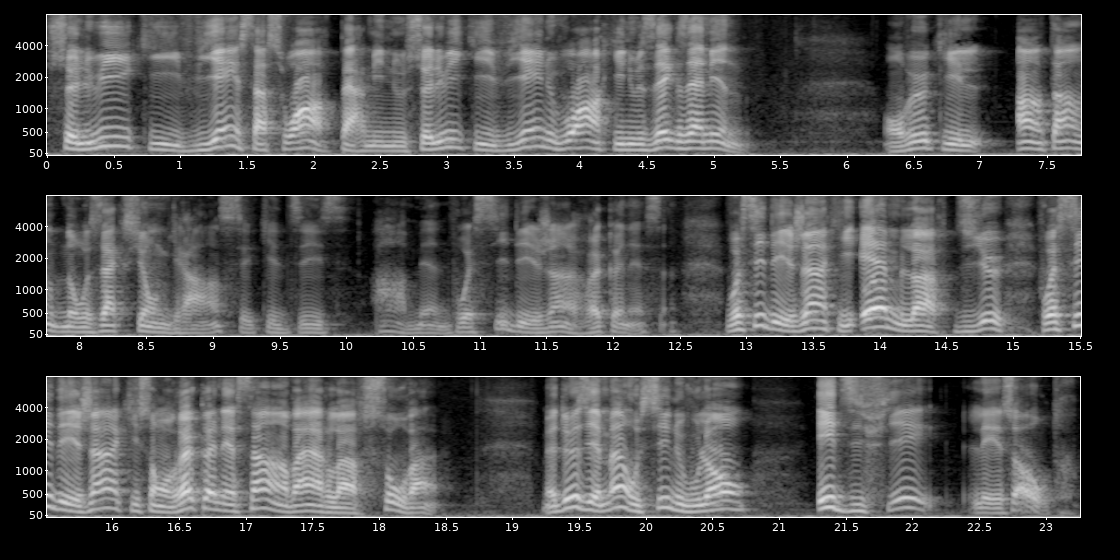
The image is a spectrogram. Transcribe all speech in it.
celui qui vient s'asseoir parmi nous, celui qui vient nous voir, qui nous examine, on veut qu'il entende nos actions de grâce et qu'il dise Amen. Voici des gens reconnaissants. Voici des gens qui aiment leur Dieu. Voici des gens qui sont reconnaissants envers leur Sauveur. Mais deuxièmement aussi, nous voulons édifier les autres.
